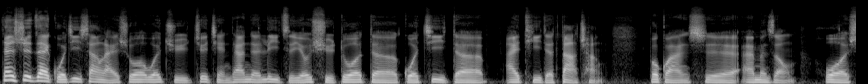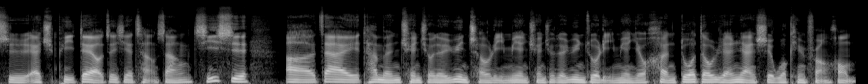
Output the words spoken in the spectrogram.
但是在国际上来说，我举最简单的例子，有许多的国际的 IT 的大厂，不管是 Amazon 或是 HP、Dell 这些厂商，其实。呃，在他们全球的运筹里面，全球的运作里面，有很多都仍然是 working from home。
